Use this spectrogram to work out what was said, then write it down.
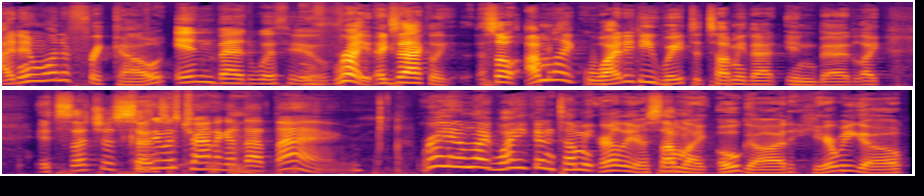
I didn't want to freak out. In bed with you. Right, exactly. So I'm like, why did he wait to tell me that in bed? Like, it's such a Because he was trying to get that thing. Right. And I'm like, why he couldn't tell me earlier? So I'm like, oh God, here we go.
